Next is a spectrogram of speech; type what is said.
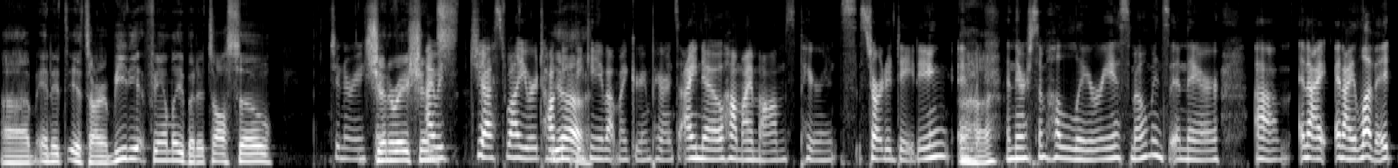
Um, and it, it's our immediate family, but it's also Generations. generations. I was just while you were talking Yeah. thinking about my grandparents. I know how my mom's parents started dating, and Uh-huh. and there's some hilarious moments in there. Um, and I and I love it.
